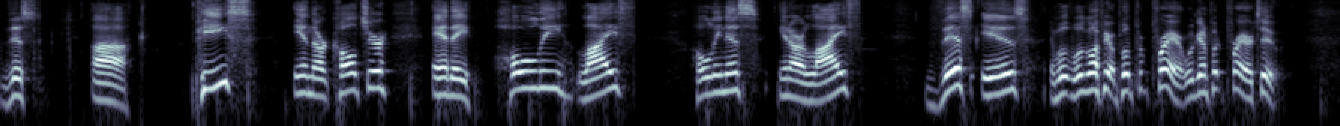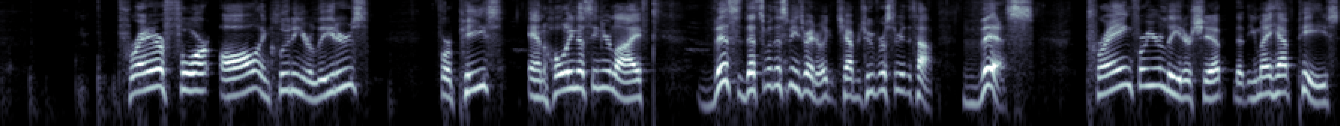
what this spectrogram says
this uh, peace in our culture, and a holy life, holiness in our life. This is, and we'll, we'll go up here, put, put prayer. We're going to put prayer too. Prayer for all, including your leaders, for peace and holiness in your life. This, that's what this means right here. Look at chapter 2, verse 3 at the top. This, praying for your leadership, that you may have peace,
